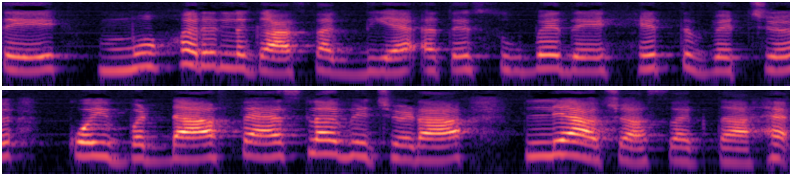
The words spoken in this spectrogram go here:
ਤੇ ਮੋਹਰ ਲਗਾ ਸਕਦੀ ਹੈ ਅਤੇ ਸੂਬੇ ਦੇ ਹਿੱਤ ਵਿੱਚ ਕੋਈ ਵੱਡਾ ਫੈਸਲਾ ਵੀ ਜਿਹੜਾ ਲਿਆ ਜਾ ਸਕਦਾ ਹੈ।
